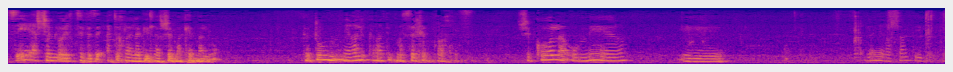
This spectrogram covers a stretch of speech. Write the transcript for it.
זה השם לא ירצה וזה. את יכולה להגיד להשם מה כן, מה לא. כתוב, נראה לי קראתי את מסכת ברכות, שכל האומר, אה, אולי אני רשמתי את זה פה.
